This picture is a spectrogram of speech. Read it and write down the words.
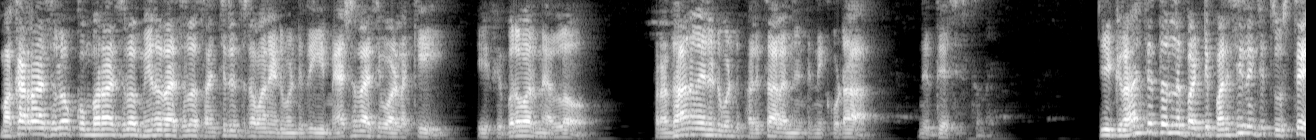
మకర రాశిలో కుంభరాశిలో మీనరాశిలో సంచరించడం అనేటువంటిది ఈ మేషరాశి వాళ్ళకి ఈ ఫిబ్రవరి నెలలో ప్రధానమైనటువంటి ఫలితాలన్నింటినీ కూడా నిర్దేశిస్తున్నాయి. ఈ గ్రహస్థితుల్ని బట్టి పరిశీలించి చూస్తే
